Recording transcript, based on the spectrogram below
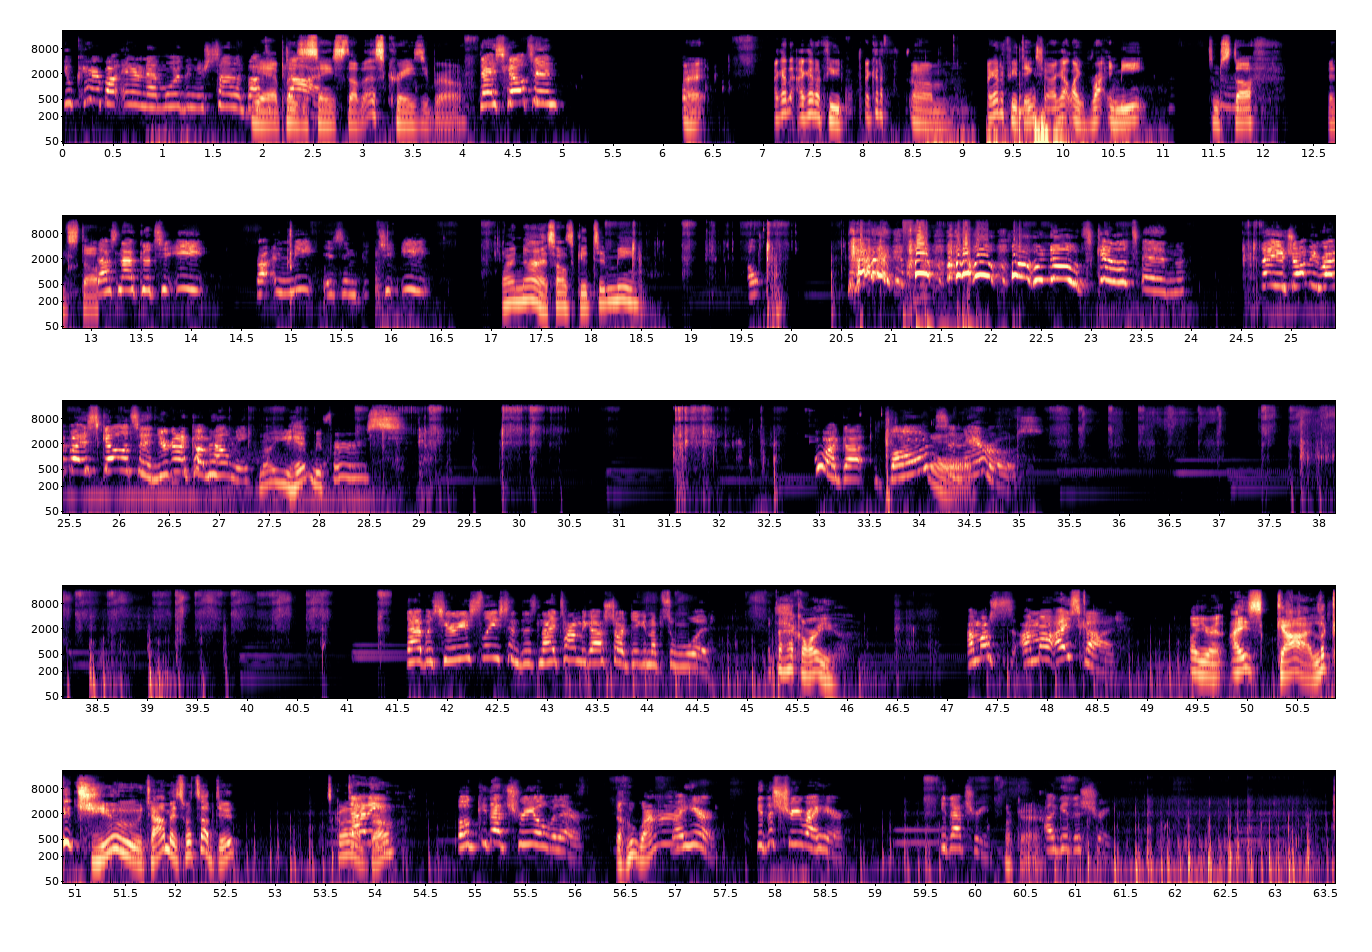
you care about internet more than your son about yeah to it plays die. the same stuff that's crazy bro Daddy, skeleton. All right, I got I got a few I got a um I got a few things here. I got like rotten meat, some stuff, and stuff. That's not good to eat. Rotten meat isn't good to eat. Why not? It sounds good to me. Oh. Oh no, skeleton! Now you dropped me right by a skeleton. You're gonna come help me. Well, you hit me first. Oh, I got bones and arrows. Dad, but seriously, since it's nighttime, we gotta start digging up some wood. What the heck are you? I'm a, I'm a ice god. Oh, you're an ice god. Look at you, Thomas. What's up, dude? What's going Daddy. on, bro? Go get that tree over there. The who? What? Right here. Get this tree right here. Get that tree. Okay. I'll get this tree.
